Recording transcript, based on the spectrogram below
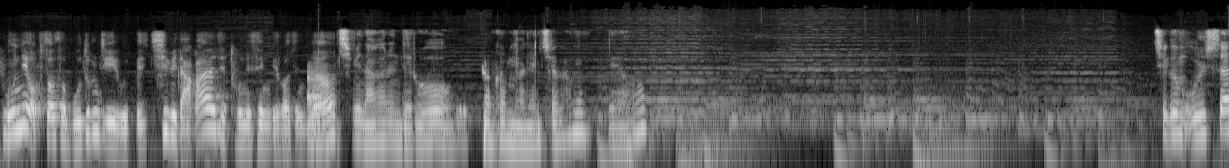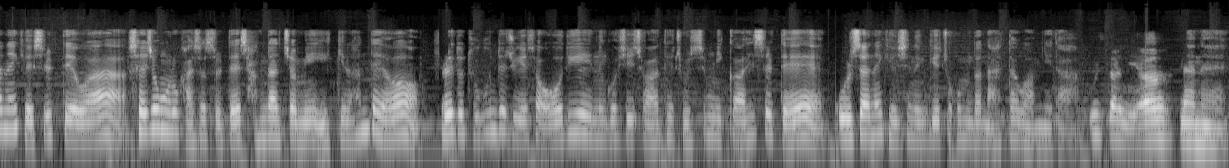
돈이 없어서 못 움직이고 있고, 집이 나가야지 돈이 생기거든요. 아, 집이 나가는 대로 잠깐만요. 제가 한번 볼게요. 지금 울산에 계실 때와 세종으로 가셨을 때 장단점이 있긴 한데요. 그래도 두 군데 중에서 어디에 있는 것이 저한테 좋습니까? 했을 때 울산에 계시는 게 조금 더 낫다고 합니다. 울산이야? 네네.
